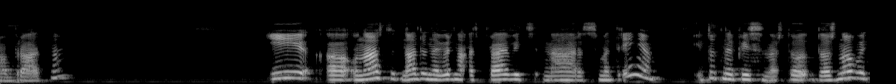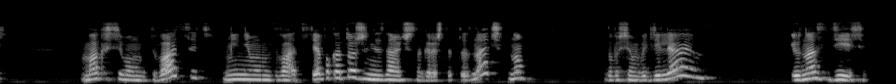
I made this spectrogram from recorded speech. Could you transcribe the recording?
обратно. И э, у нас тут надо, наверное, отправить на рассмотрение. И тут написано, что должно быть максимум 20, минимум 20. Я пока тоже не знаю, честно говоря, что это значит, но, допустим, выделяем. и у нас 10,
